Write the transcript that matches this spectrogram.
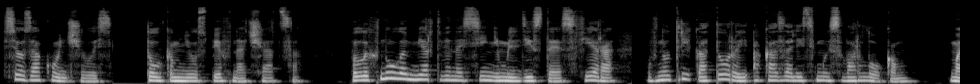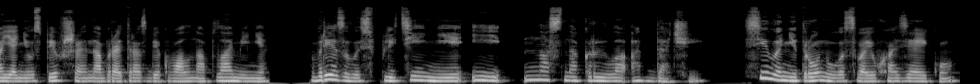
Все закончилось, толком не успев начаться. Полыхнула мертвенно-синим льдистая сфера, внутри которой оказались мы с Варлоком. Моя не успевшая набрать разбег волна пламени врезалась в плетение и нас накрыла отдачей. Сила не тронула свою хозяйку,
